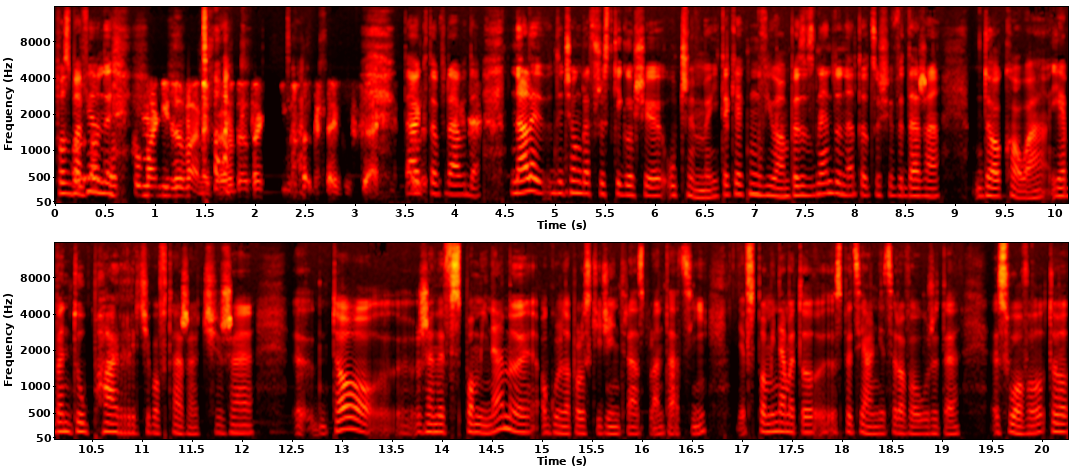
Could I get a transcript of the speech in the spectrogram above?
pozbawiony... Odhumanizowany, tak. prawda? Taki tak, tak, to prawda. No ale ciągle wszystkiego się uczymy i tak jak mówiłam, bez względu na to, co się wydarza dookoła, ja będę uparcie powtarzać, że e, to, że my wspominamy Ogólnopolski Dzień Transplantacji, wspominamy to specjalnie celowo użyte słowo, to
